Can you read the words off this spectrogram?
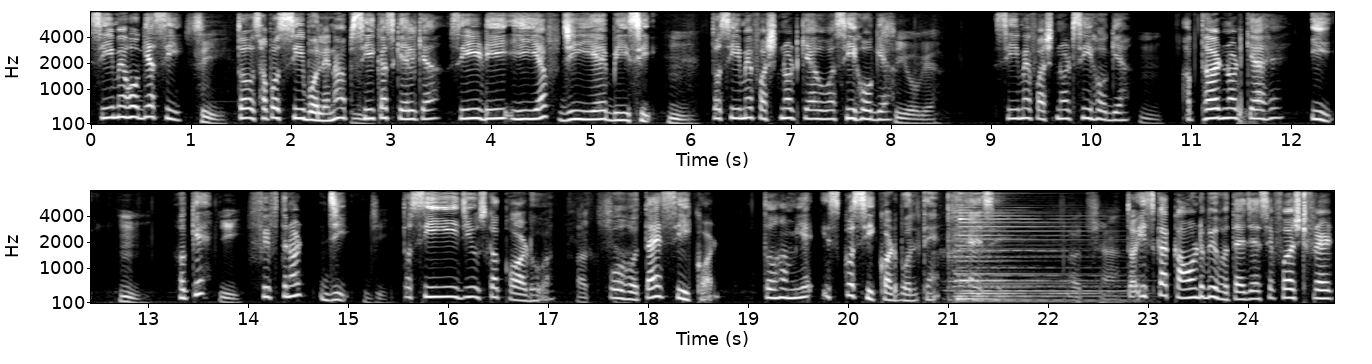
सी में हो गया सी सी तो सपोज़ सी बोले ना अब सी का स्केल क्या? C D E F G A B C हम्म, तो सी में फ़र्स्ट नोट क्या हुआ? सी हो गया। सी हो गया। सी में फ़र्स्ट नोट सी हो गया। हम्म, अब थर्ड नोट क्या है? ई हम्म, okay? Fifth note G G तो सी जी उसका कॉर्ड हुआ। अच्छा। वो होता है सी कॉर्ड तो हम ये इसको सी कॉर्ड बोलते हैं। अच्छा तो इसका काउंट भी होता है जैसे first fret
